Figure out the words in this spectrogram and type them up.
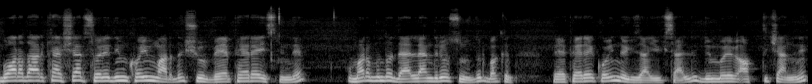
Bu arada arkadaşlar söylediğim coin vardı. Şu VPR isminde. Umarım bunu da değerlendiriyorsunuzdur. Bakın VPR coin de güzel yükseldi. Dün böyle bir attı kendini.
